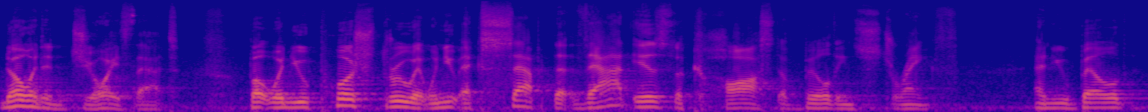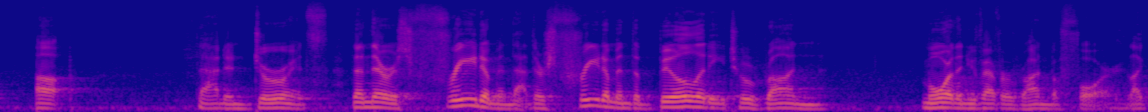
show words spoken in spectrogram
no one enjoys that. But when you push through it, when you accept that that is the cost of building strength, and you build up that endurance, then there is freedom in that. There's freedom in the ability to run more than you've ever run before. Like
